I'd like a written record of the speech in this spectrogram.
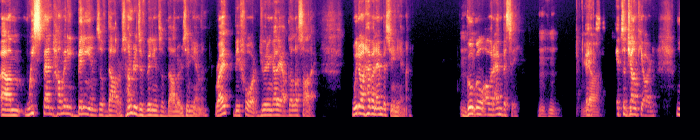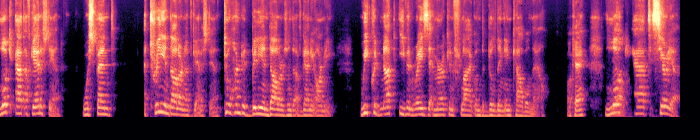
Um, we spend how many billions of dollars, hundreds of billions of dollars in Yemen, right? Before, during Ali Abdullah Saleh. We don't have an embassy in Yemen. Mm-hmm. Google our embassy. Mm-hmm. Yeah. It's, it's a junkyard. Look at Afghanistan. We spend a trillion dollar in Afghanistan, $200 billion on the Afghani army. We could not even raise the American flag on the building in Kabul now. Okay. Look yeah. at Syria.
